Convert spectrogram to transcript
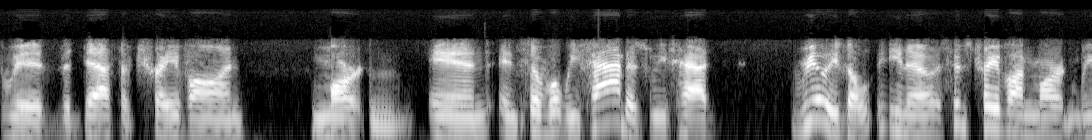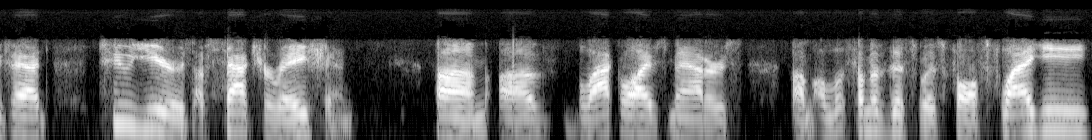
with the death of Trayvon Martin. And and so what we've had is we've had really the you know since Trayvon Martin we've had two years of saturation um, of Black Lives Matters. Um, some of this was false flaggy,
